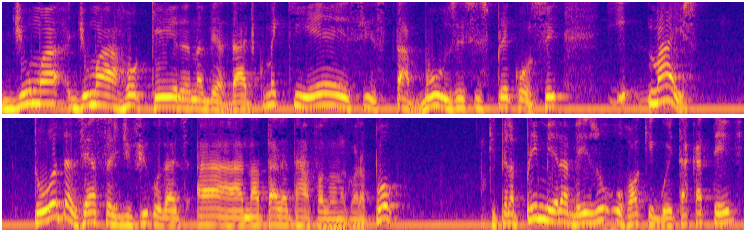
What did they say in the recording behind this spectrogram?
de uma de uma roqueira, na verdade. Como é que é esses tabus, esses preconceitos e mais todas essas dificuldades. A Natália estava falando agora há pouco que pela primeira vez o, o Rock Goitacá teve.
